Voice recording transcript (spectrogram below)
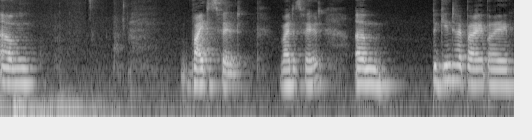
Ähm, weites Feld. Weites Feld. Ähm, beginnt halt bei, bei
